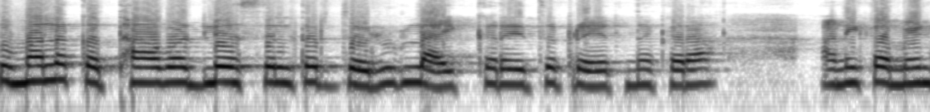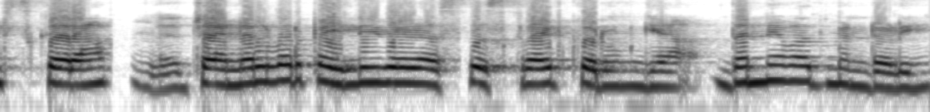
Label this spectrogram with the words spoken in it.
तुम्हाला कथा आवडली असेल तर जरूर लाईक करायचा प्रयत्न करा आणि कमेंट्स करा. चॅनलवर पहिली वेळ सबस्क्राईब करून घ्या. धन्यवाद मंडळी.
